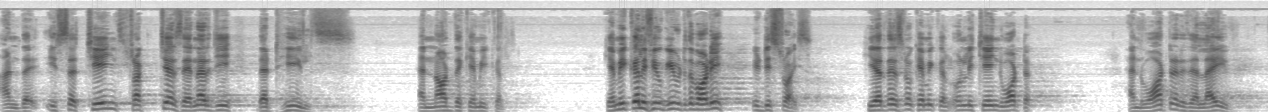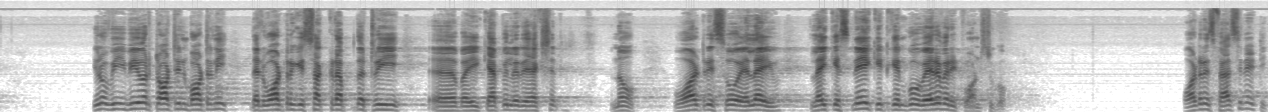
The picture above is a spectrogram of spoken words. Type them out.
And the, it's a change structure's energy that heals and not the chemical. Chemical, if you give it to the body, it destroys. Here there's no chemical, only changed water. And water is alive. You know, we, we were taught in botany that water is sucked up the tree uh, by capillary action? No. Water is so alive, like a snake, it can go wherever it wants to go. Water is fascinating.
